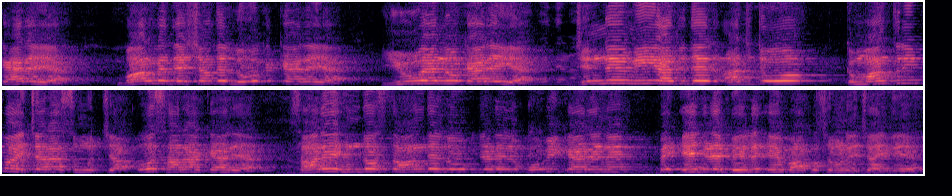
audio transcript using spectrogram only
ਕਹਿ ਰਹੇ ਆ, ਬਾਹਰਲੇ ਦੇਸ਼ਾਂ ਦੇ ਲੋਕ ਕਹਿ ਰਹੇ ਆ ਯੂਐਨਓ ਕਹਿ ਰਹੀ ਆ, ਜਿੰਨੇ ਵੀ ਅੱਜ ਦੇ, ਅੱਜ ਜੋ ਕਮਾਂਤਰੀ ਭਾਈਚਾਰਾ ਸਮੁੱਚਾ, ਉਹ ਸਾਰਾ ਕਹਿ ਰਿਹਾ। ਸਾਰੇ ਹਿੰਦੁਸਤਾਨ ਦੇ ਲੋਕ ਜਿਹੜੇ ਨੇ, ਉਹ ਵੀ ਕਹਿ ਰਹੇ ਨੇ ਵੀ ਇਹ ਜਿਹੜੇ ਬਿੱਲ ਇਹ ਵਾਪਸ ਹੋਣੇ ਚਾਹੀਦੇ ਆ।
